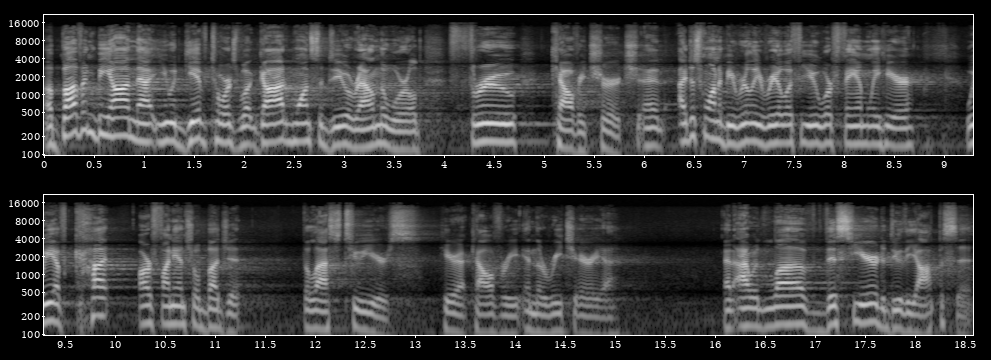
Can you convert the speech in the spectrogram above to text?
Above and beyond that, you would give towards what God wants to do around the world through Calvary Church. And I just want to be really real with you. We're family here. We have cut our financial budget the last two years here at Calvary in the Reach area. And I would love this year to do the opposite.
